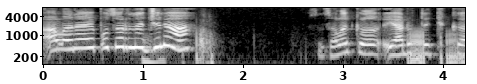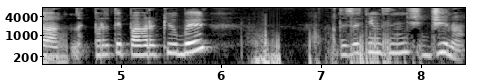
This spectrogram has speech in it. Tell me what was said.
ale ne, pozor na Gina. Jsem se lekl, já jdu teďka na ty power cube a ty zatím znič Gina.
